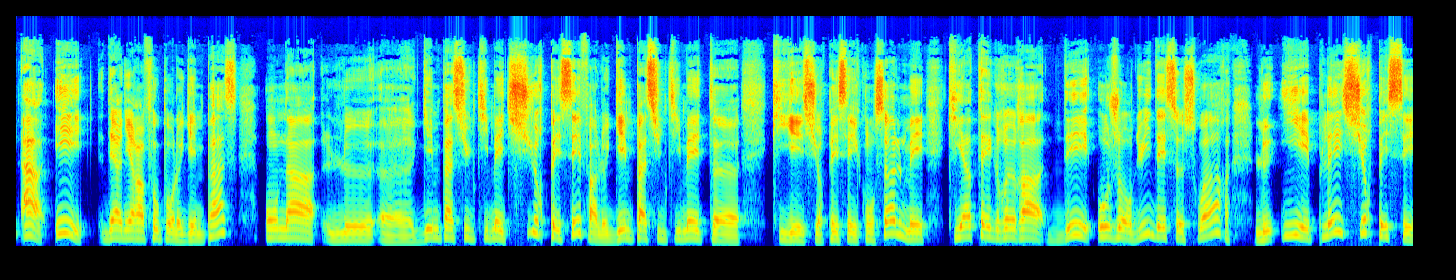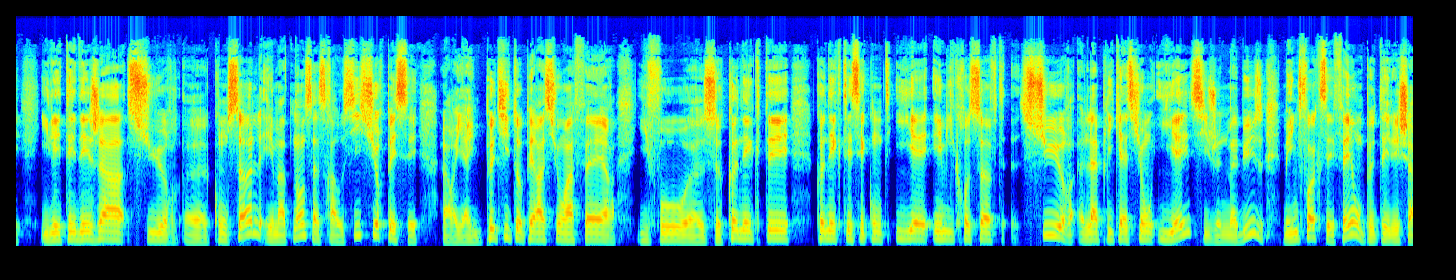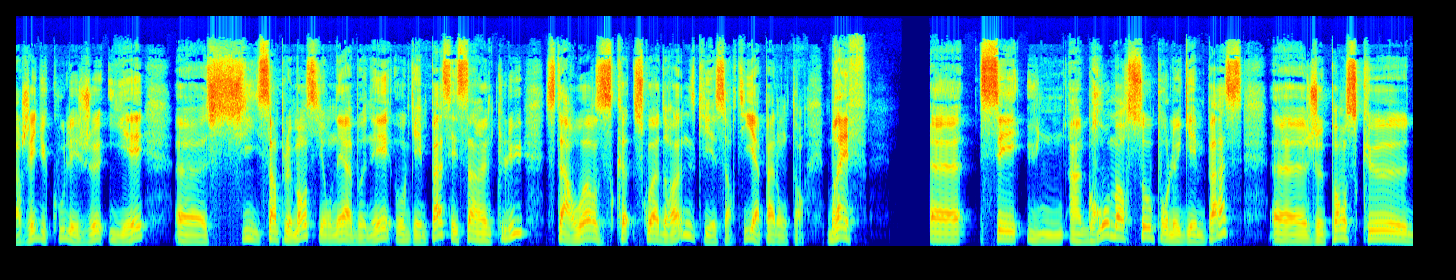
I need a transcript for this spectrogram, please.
ah, et dernière info pour le Game Pass, on a le euh, Game Pass Ultimate sur PC, enfin le Game Pass Ultimate euh, qui est sur PC et console, mais qui intégrera dès aujourd'hui, dès ce soir, le EA Play sur PC. Il était déjà sur euh, console et maintenant ça sera aussi sur PC. Alors il y a une petite opération à faire, il faut se connecter, connecter ses comptes EA et Microsoft sur l'application EA, si je ne m'abuse, mais une fois que c'est fait, on peut télécharger du coup les jeux EA si simplement si on est abonné au Game Pass et ça inclut Star Wars Squadrons qui est sorti il y a pas longtemps. Bref, euh, c'est un gros morceau pour le Game Pass. Euh, je pense que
